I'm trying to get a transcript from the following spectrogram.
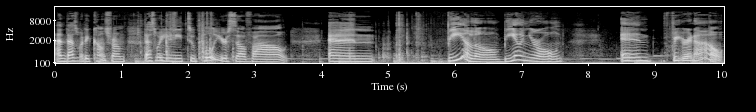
and that's what it comes from. That's why you need to pull yourself out and be alone, be on your own, and figure it out.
